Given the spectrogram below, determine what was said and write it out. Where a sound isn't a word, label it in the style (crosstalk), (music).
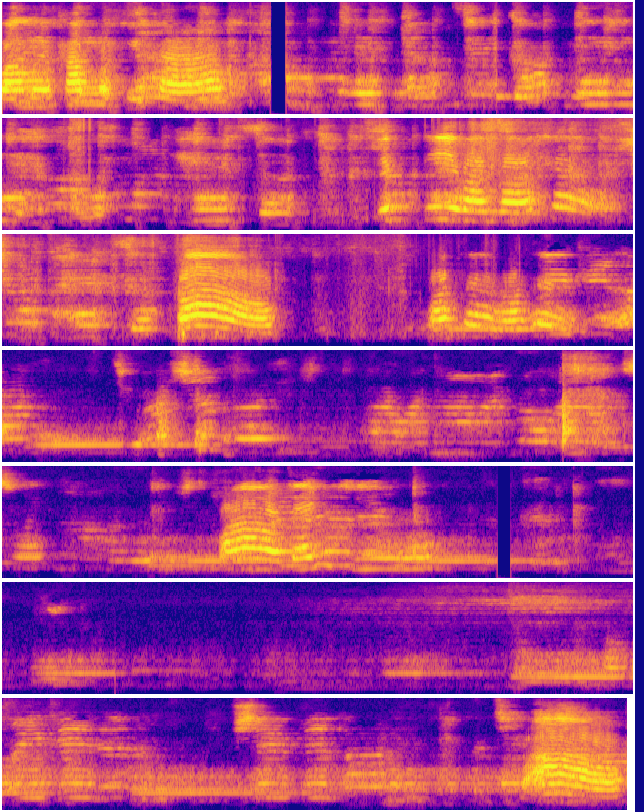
วางมือครับ โอเคครับ Fifty one water. Wow. Water, water. Wow, thank you. Wow.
